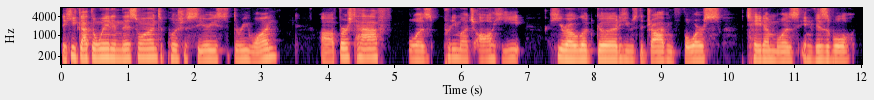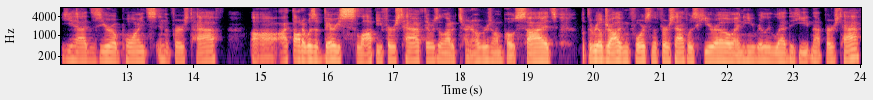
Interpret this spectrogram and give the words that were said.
The Heat got the win in this one to push a series to 3 1. Uh, first half was pretty much all Heat. Herro looked good. He was the driving force. Tatum was invisible. He had zero points in the first half. Uh, I thought it was a very sloppy first half. There was a lot of turnovers on both sides. But the real driving force in the first half was Herro, and he really led the Heat in that first half.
